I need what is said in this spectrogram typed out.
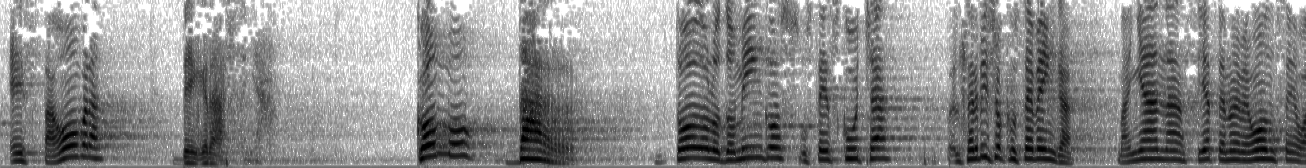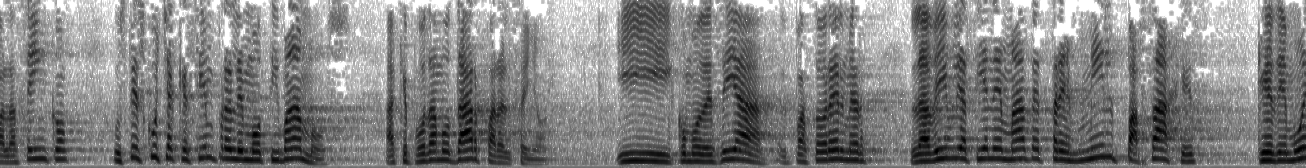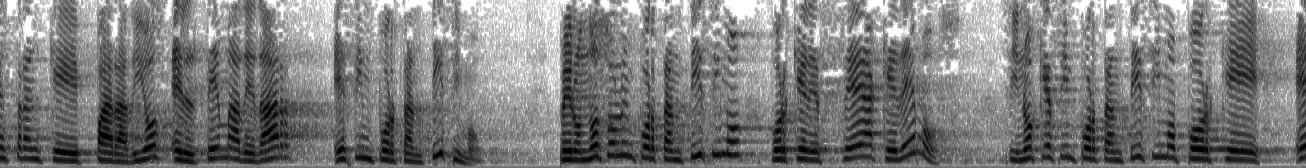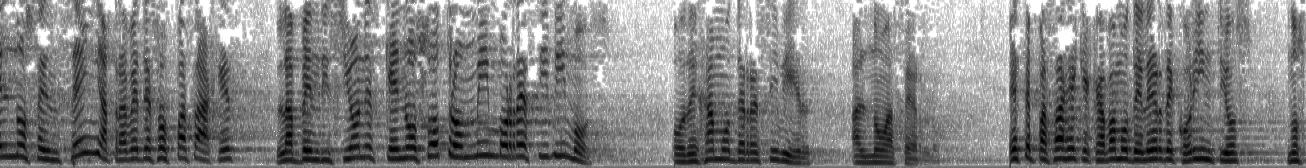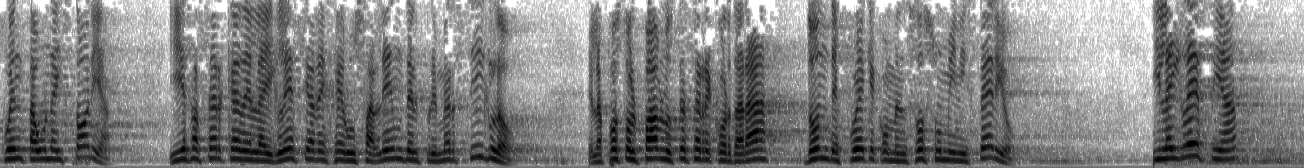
esta obra de gracia. ¿Cómo dar? Todos los domingos usted escucha el servicio que usted venga, mañana, 7, 9, 11 o a las 5, usted escucha que siempre le motivamos a que podamos dar para el Señor. Y como decía el pastor Elmer, la Biblia tiene más de tres mil pasajes que demuestran que para Dios el tema de dar es importantísimo, pero no solo importantísimo porque desea que demos, sino que es importantísimo porque Él nos enseña a través de esos pasajes las bendiciones que nosotros mismos recibimos o dejamos de recibir al no hacerlo. Este pasaje que acabamos de leer de Corintios nos cuenta una historia y es acerca de la iglesia de Jerusalén del primer siglo. El apóstol Pablo, usted se recordará dónde fue que comenzó su ministerio. Y la iglesia,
